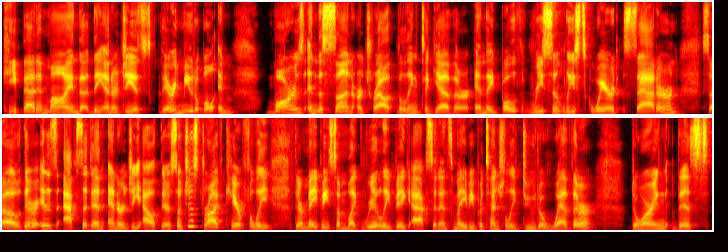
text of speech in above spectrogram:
keep that in mind that the energy is very mutable and Mars and the Sun are traveling together and they both recently squared Saturn. So there is accident energy out there. So just drive carefully. There may be some like really big accidents, maybe potentially due to weather during this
